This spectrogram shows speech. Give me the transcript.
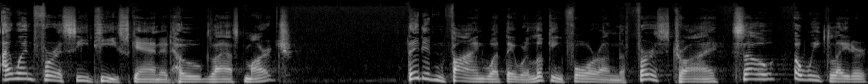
I went for a CT scan at Hoag last March. They didn't find what they were looking for on the first try, so a week later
